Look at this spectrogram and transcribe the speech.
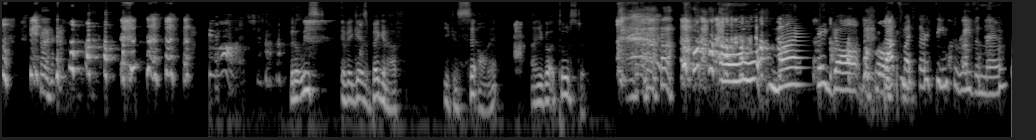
But at least if it gets big enough, you can sit on it and you've got a toadstool. Oh my god. That's my 13th reason there.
